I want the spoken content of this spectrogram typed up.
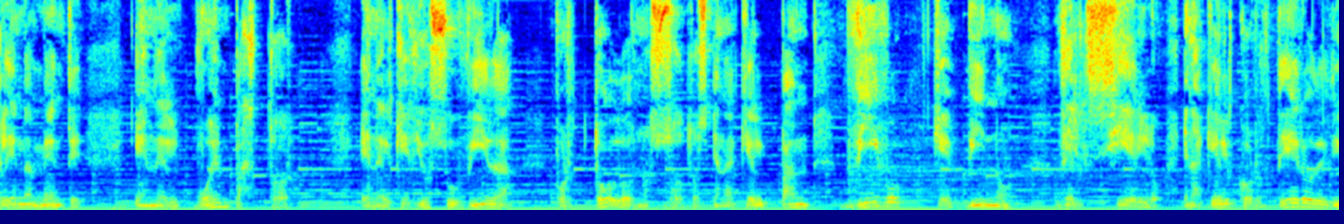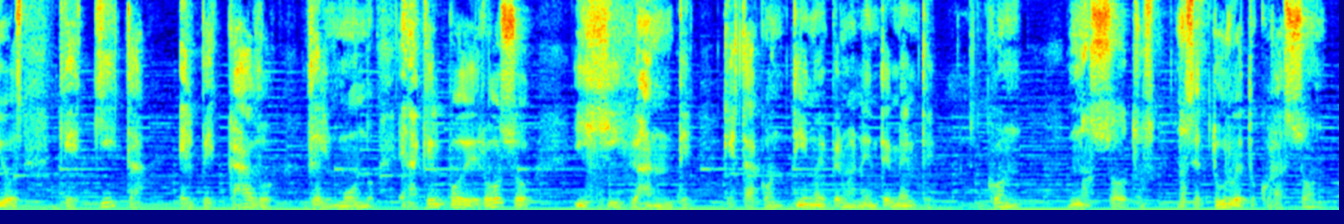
plenamente en el buen pastor, en el que dio su vida por todos nosotros, en aquel pan vivo que vino del cielo, en aquel Cordero de Dios que quita el pecado del mundo, en aquel poderoso y gigante que está continuo y permanentemente con nosotros. No se turbe tu corazón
